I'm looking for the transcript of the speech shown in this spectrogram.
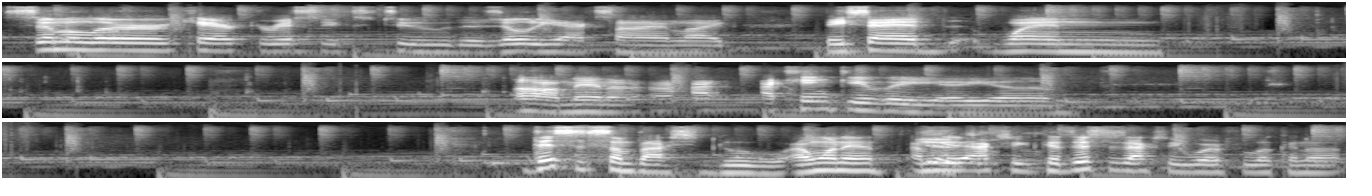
Similar characteristics to the zodiac sign. Like they said when oh man, I, I, I can't give a, a um, This is something I should Google. I want to. I'm yeah, gonna actually because this is actually worth looking up.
